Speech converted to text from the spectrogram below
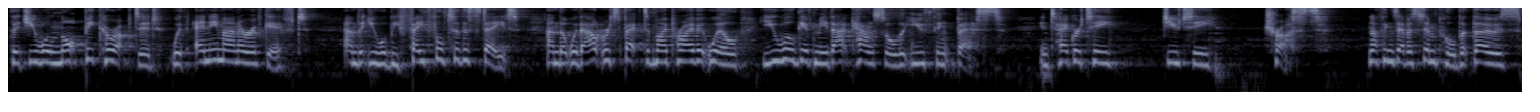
that you will not be corrupted with any manner of gift, and that you will be faithful to the state, and that without respect of my private will, you will give me that counsel that you think best integrity, duty, trust. Nothing's ever simple, but those,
